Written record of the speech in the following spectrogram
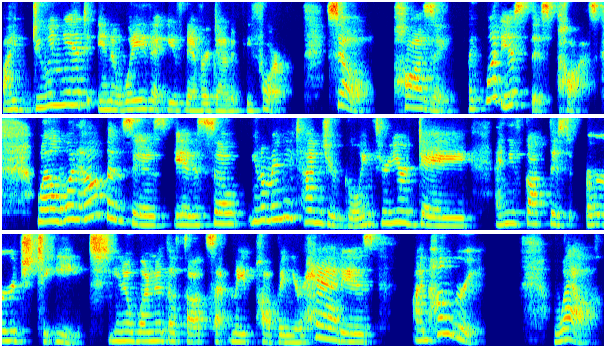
by doing it in a way that you've never done it before. So pausing like what is this pause well what happens is is so you know many times you're going through your day and you've got this urge to eat you know one of the thoughts that may pop in your head is i'm hungry well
